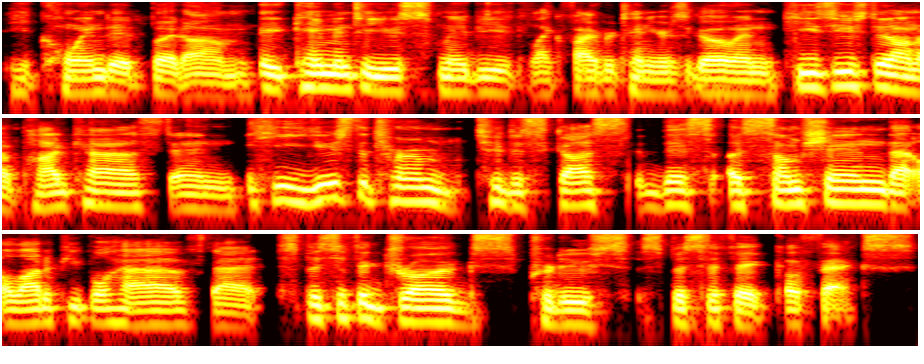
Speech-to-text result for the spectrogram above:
he coined it, but um, it came into use maybe like five or ten years ago, and he's used it on a podcast, and he used the term to discuss this assumption that a lot of people have that specific drugs produce specific effects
